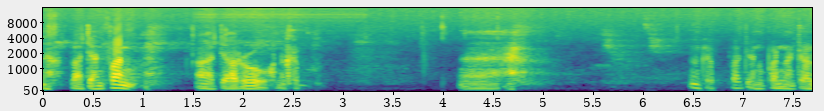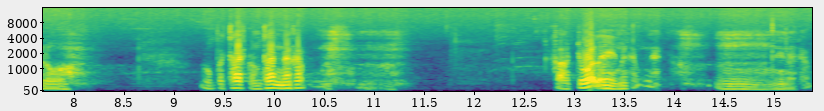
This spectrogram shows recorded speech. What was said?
นะพราจารย์ฟันอาจารโรนะครับอ่า นะครับพระอาจารย์ฟั่นอาจารโรรูปประทัดของท่านนะครับอืมขาวจั๊วะเลยเห็นไหมครับเนี่ยอืมนี่แหละครับ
